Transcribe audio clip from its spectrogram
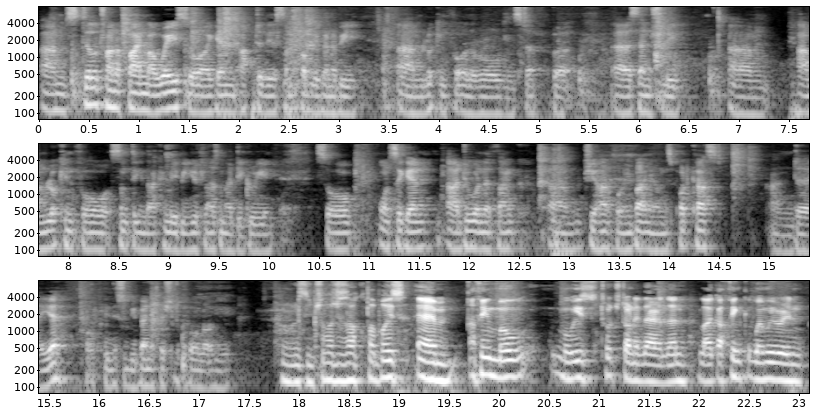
I'm still trying to find my way. So again, after this, I'm probably going to be um, looking for other roles and stuff. But uh, essentially, um, I'm looking for something that can maybe utilize my degree. So once again, I do want to thank um, Jihan for inviting me on this podcast. And uh, yeah, hopefully this will be beneficial for all of you. Always inshallah, jazakallah, boys. Um, I think Mo Moiz touched on it there and then. Like I think when we were in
